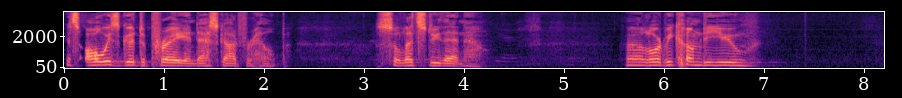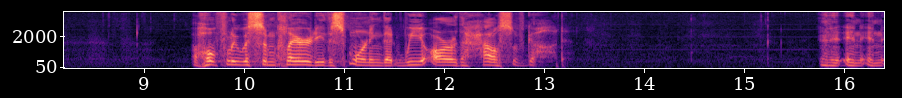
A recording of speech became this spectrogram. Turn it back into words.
It's always good to pray and ask God for help. So let's do that now. Uh, Lord, we come to you hopefully with some clarity this morning that we are the house of God. And in, in,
